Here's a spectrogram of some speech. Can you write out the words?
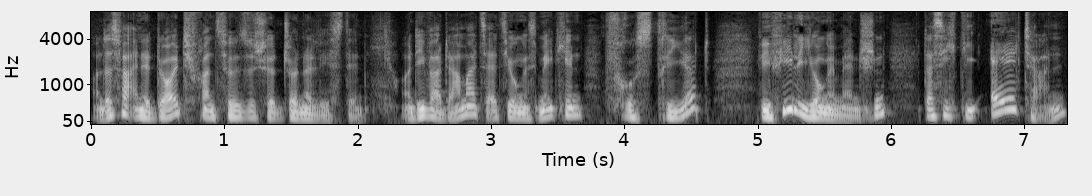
Und das war eine deutsch-französische Journalistin. Und die war damals als junges Mädchen frustriert, wie viele junge Menschen, dass sich die Eltern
